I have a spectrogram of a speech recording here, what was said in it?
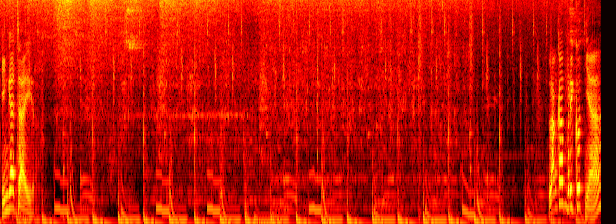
hingga cair. Langkah berikutnya,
